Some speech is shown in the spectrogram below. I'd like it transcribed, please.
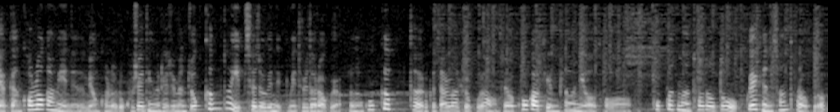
약간 컬러감이 있는 음영 컬러로 코 쉐딩을 해주면 조금 더 입체적인 느낌이 들더라고요. 저는 코끝부터 이렇게 잘라주고요. 제가 코가 긴 편이어서 코끝만 쳐줘도 꽤 괜찮더라고요.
